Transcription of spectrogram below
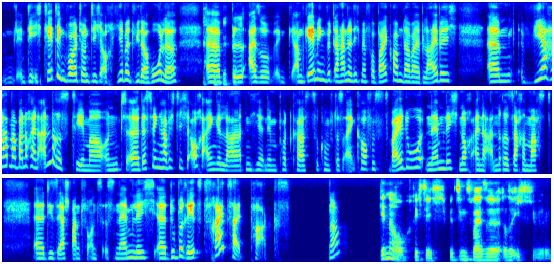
die ich tätigen wollte und die ich auch hiermit wiederhole. Äh, also am Gaming wird der Handel nicht mehr vorbeikommen, dabei bleibe ich. Ähm, wir haben aber noch ein anderes Thema und äh, deswegen habe ich dich auch eingeladen hier in dem Podcast Zukunft des Einkaufens, weil du nämlich noch eine andere Sache machst, äh, die sehr spannend für uns ist, nämlich äh, du berätst Freizeitparks. Ne? Genau, richtig. Beziehungsweise, also ich äh,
